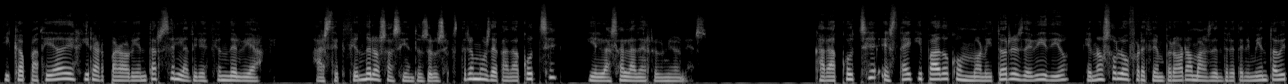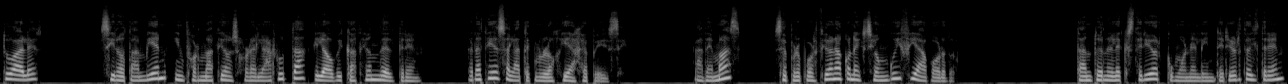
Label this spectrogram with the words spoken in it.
y capacidad de girar para orientarse en la dirección del viaje, a excepción de los asientos de los extremos de cada coche y en la sala de reuniones. Cada coche está equipado con monitores de vídeo que no solo ofrecen programas de entretenimiento habituales, sino también información sobre la ruta y la ubicación del tren, gracias a la tecnología GPS. Además, se proporciona conexión Wi-Fi a bordo. Tanto en el exterior como en el interior del tren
